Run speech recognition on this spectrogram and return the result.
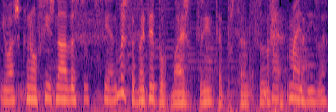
eu acho que não fiz nada suficiente. Mas também tem pouco mais de 30, portanto. Ah, Mais IVA.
